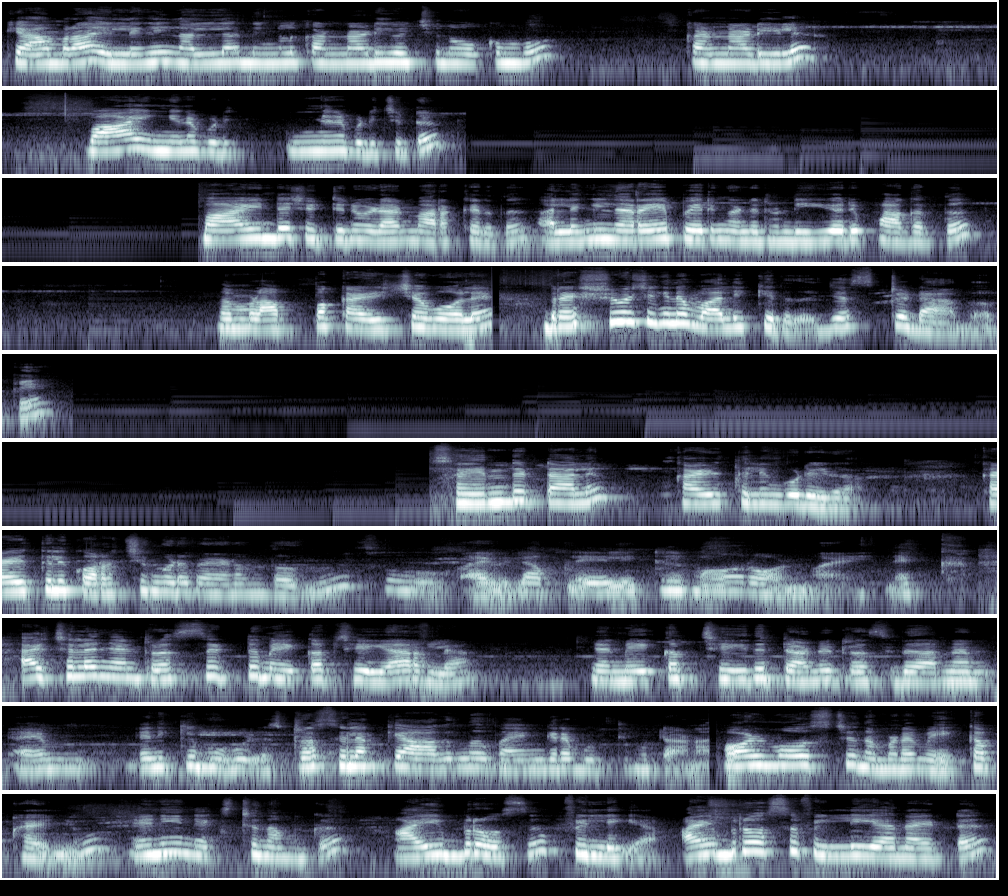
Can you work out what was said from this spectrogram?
ക്യാമറ ഇല്ലെങ്കിൽ നല്ല നിങ്ങൾ കണ്ണാടി വെച്ച് നോക്കുമ്പോൾ കണ്ണാടിയിൽ വായ ഇങ്ങനെ പിടി ഇങ്ങനെ പിടിച്ചിട്ട് വായിന്റെ ചുറ്റിനും ഇടാൻ മറക്കരുത്. അല്ലെങ്കിൽ നിറയെ പേരും കണ്ടിട്ടുണ്ട് ഈ ഒരു ഭാഗത്ത്. നമ്മൾ അപ്പം കഴിച്ച പോലെ ബ്രഷ് വെച്ച് ഇങ്ങനെ വലിക്കരുത്. ജസ്റ്റ് ഡാബ് ഓക്കെ സോ എന്തിട്ടാലും കഴുത്തിലും കൂടി ഇടുക. കഴുത്തിൽ കുറച്ചും കൂടി വേണം തോന്നുന്നു. So I will apply little more on my neck actually ഞാൻ ഡ്രസ്സ് ഇട്ട് മേക്കപ്പ് ചെയ്യാറില്ല. ഞാൻ മേക്കപ്പ് ചെയ്തിട്ടാണ് ഡ്രസ്സ് ഇടുക. കാരണം എനിക്ക് സ്ട്രെസ്സിലൊക്കെ ആകുന്നത് ഭയങ്കര ബുദ്ധിമുട്ടാണ്. ഓൾമോസ്റ്റ് നമ്മുടെ മേക്കപ്പ് കഴിഞ്ഞു. ഇനി നെക്സ്റ്റ് നമുക്ക് ഐബ്രോസ് ഫില്ല് ചെയ്യാം. ഐബ്രോസ് ഫില്ല് ചെയ്യാനായിട്ട്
